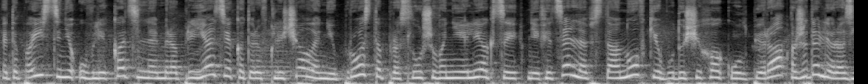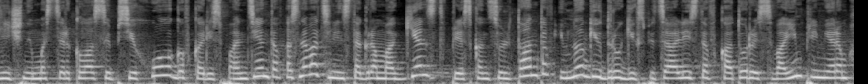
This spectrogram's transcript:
Это поистине увлекательное мероприятие, которое включало не просто прослушивание лекций. В неофициальной обстановке будущих акул пера ожидали различные мастер-классы психологов, корреспондентов, основателей инстаграм-агентств, пресс-консультантов и многих других специалистов, которые своим примером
